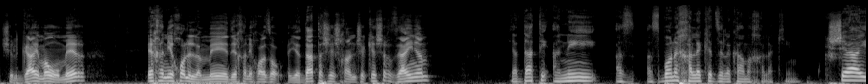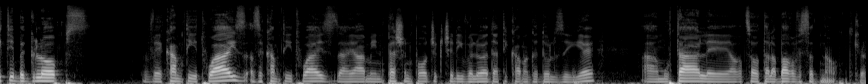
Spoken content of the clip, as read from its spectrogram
של גיא, מה הוא אומר? איך אני יכול ללמד, איך אני יכול לעזור? ידעת שיש לך אנשי קשר? זה העניין? ידעתי, אני, אז, אז בואו נחלק את זה לכמה חלקים. כשהייתי בגלובס והקמתי את וויז, אז הקמתי את וויז, זה היה מין passion project שלי ולא ידעתי כמה גדול זה יהיה. העמותה להרצאות על הבר וסדנאות. כן.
